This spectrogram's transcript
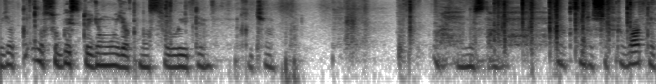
як особисто йому як насолити. Хоча, Ой, я не знаю, як це розшифрувати.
